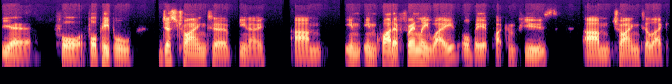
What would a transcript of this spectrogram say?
yeah for for people just trying to you know um in in quite a friendly way albeit quite confused um trying to like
